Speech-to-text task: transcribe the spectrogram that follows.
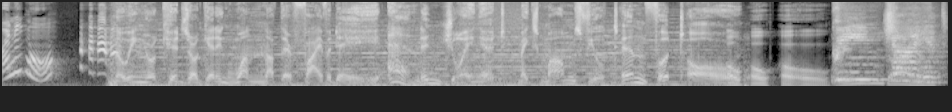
anymore. Knowing your kids are getting one of their five a day and enjoying it makes moms feel 10 foot tall. Ho, ho, ho. Green Giant.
